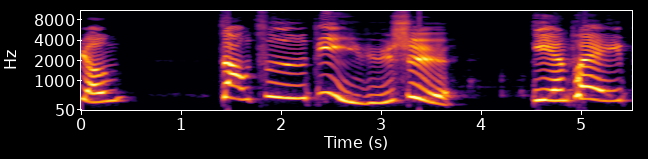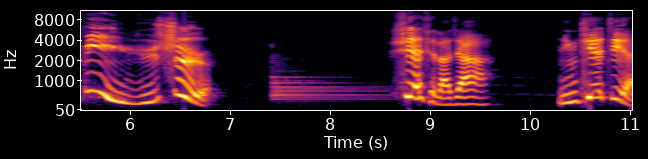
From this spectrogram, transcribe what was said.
人，造次必于世，颠沛必于世。谢谢大家，明天见。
